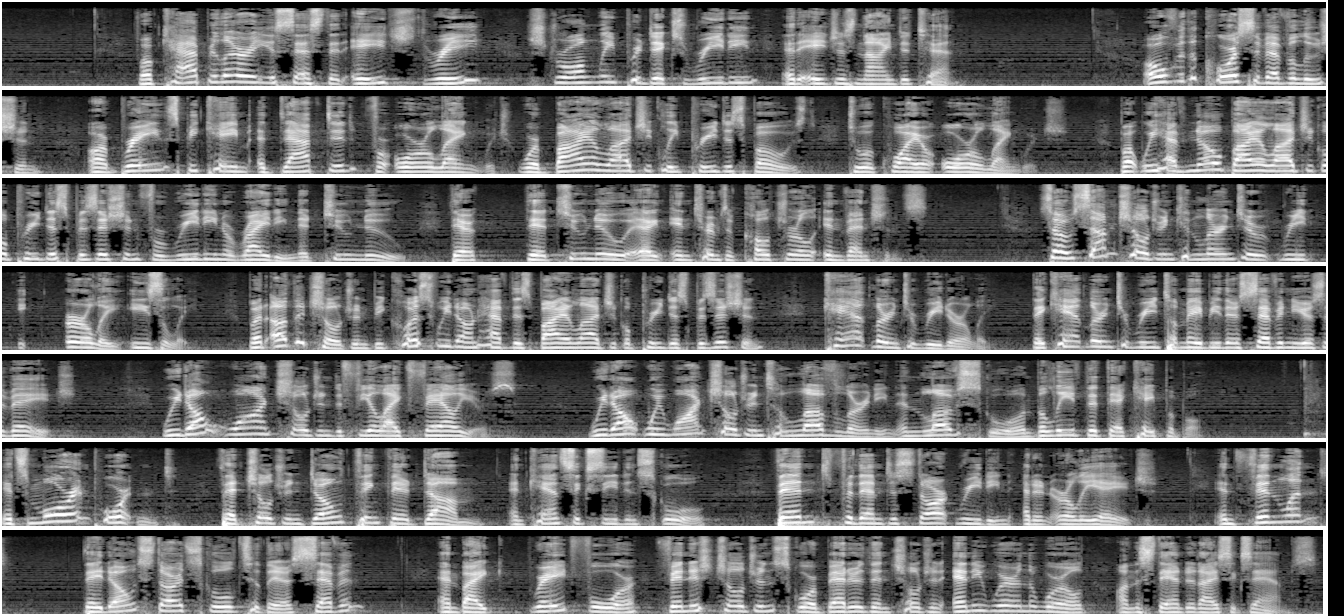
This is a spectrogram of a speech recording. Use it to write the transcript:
Vocabulary assessed at age three strongly predicts reading at ages 9 to 10. Over the course of evolution, our brains became adapted for oral language. We're biologically predisposed to acquire oral language. But we have no biological predisposition for reading or writing. They're too new. They're, they're too new uh, in terms of cultural inventions. So some children can learn to read early, easily. But other children, because we don't have this biological predisposition, can't learn to read early. They can't learn to read till maybe they're seven years of age. We don't want children to feel like failures. We don't we want children to love learning and love school and believe that they're capable. It's more important that children don't think they're dumb and can't succeed in school than for them to start reading at an early age. In Finland, they don't start school till they're 7 and by grade 4, Finnish children score better than children anywhere in the world on the standardized exams.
